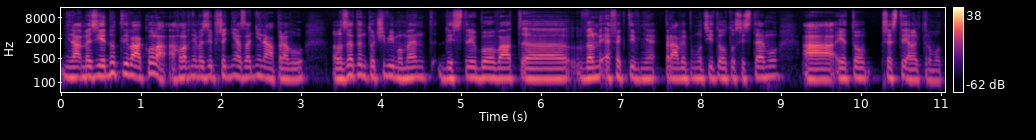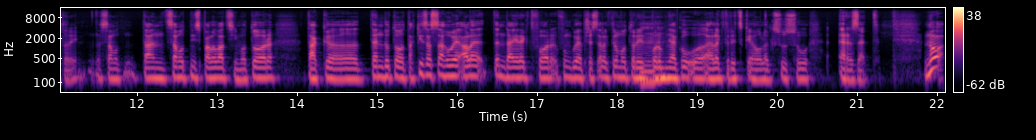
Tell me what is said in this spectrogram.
na, mezi jednotlivá kola a hlavně mezi přední a zadní nápravu lze ten točivý moment distribuovat uh, velmi efektivně právě pomocí tohoto systému a je to přes ty elektromotory. Samot, ten samotný spalovací motor tak uh, ten do toho taky zasahuje, ale ten Direct 4 funguje přes elektromotory, hmm. podobně jako u elektrického Lexusu RZ. No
